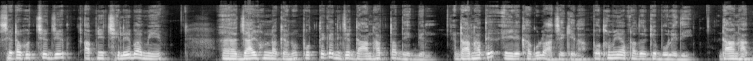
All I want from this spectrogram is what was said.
সেটা হচ্ছে যে আপনি ছেলে বা মেয়ে যাই হন না কেন, প্রত্যেকে নিজের ডান হাতটা দেখবেন। ডান হাতে এই রেখাগুলো আছে কিনা? প্রথমেই আপনাদেরকে বলে দিই, ডান হাত।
